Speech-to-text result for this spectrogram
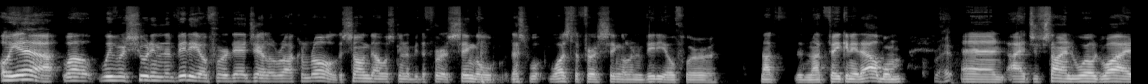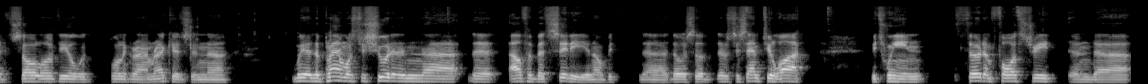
Oh yeah, well we were shooting the video for Dead Jail or Rock and Roll, the song that was going to be the first single. That's what was the first single in the video for not not faking it album. Right. And I had just signed worldwide solo deal with Polygram Records, and uh, we the plan was to shoot it in uh, the Alphabet City. You know, be, uh, there was a there was this empty lot between Third and Fourth Street, and uh,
